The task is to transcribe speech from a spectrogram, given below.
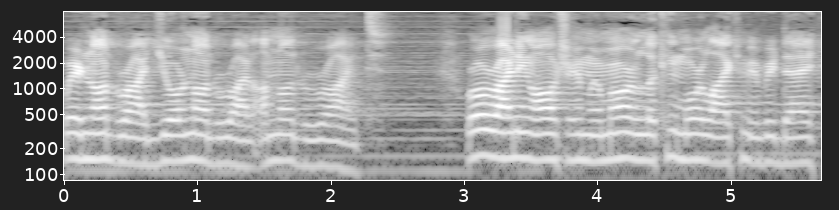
We're not right, you're not right, I'm not right. We're all running after him. We're more looking more like him every day.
